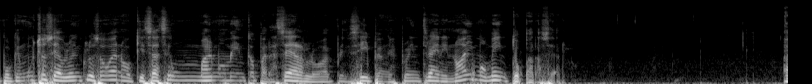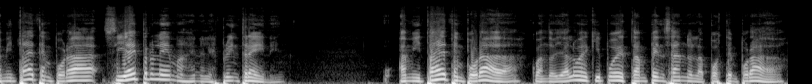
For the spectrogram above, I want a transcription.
porque mucho se habló incluso, bueno, quizás sea un mal momento para hacerlo al principio en Spring Training. No hay momento para hacerlo. A mitad de temporada, si hay problemas en el Spring Training, a mitad de temporada, cuando ya los equipos están pensando en la postemporada,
